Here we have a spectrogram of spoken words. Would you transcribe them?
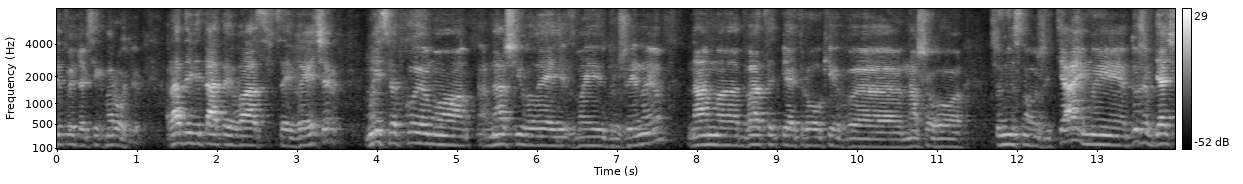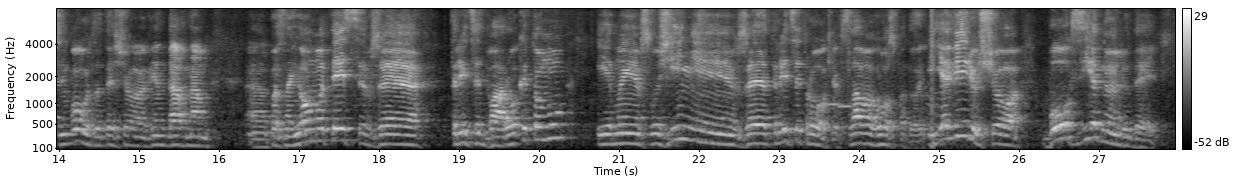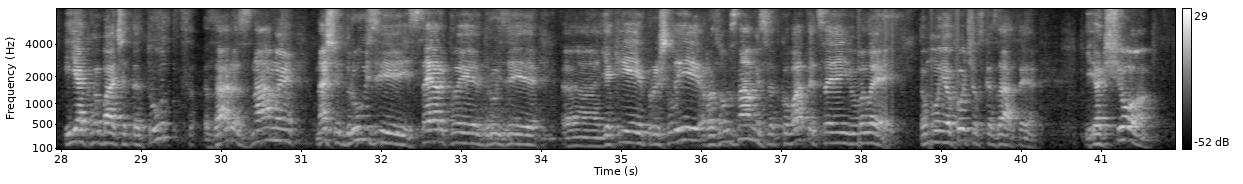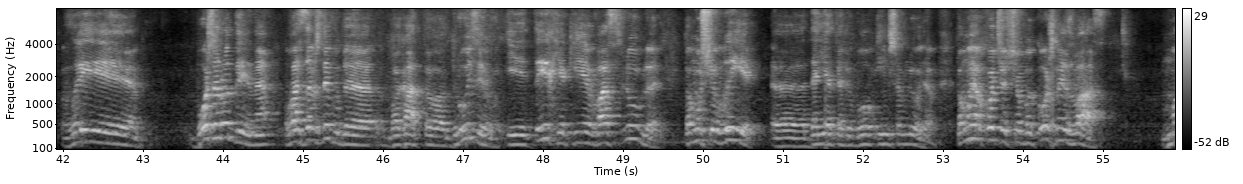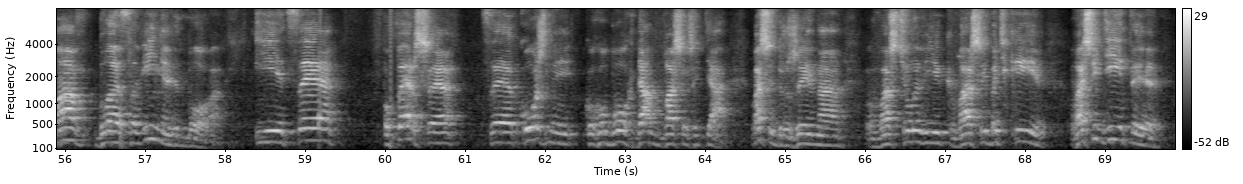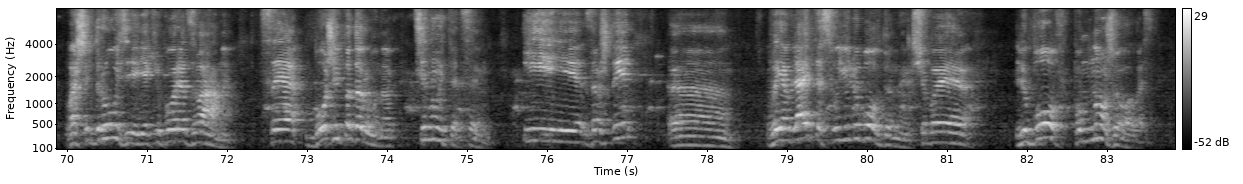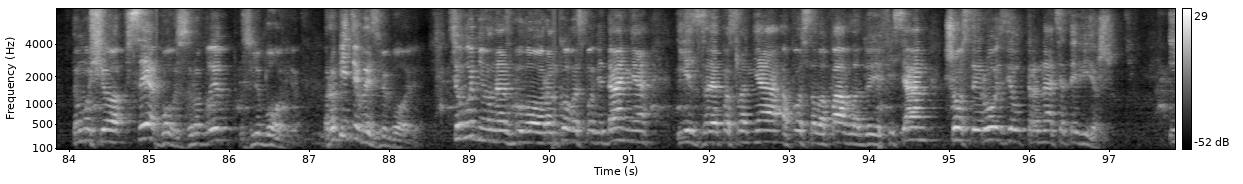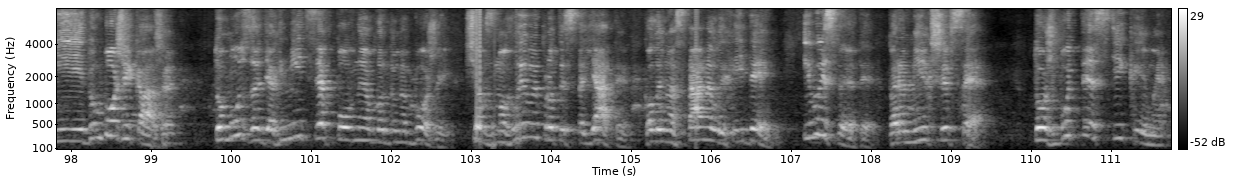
молитви для всіх народів. Радий вітати вас в цей вечір. Ми святкуємо наш ювілей з моєю дружиною. Нам е, 25 років е, нашого сумісного життя, і ми дуже вдячні Богу за те, що він дав нам е, познайомитись вже 32 роки тому. І ми в служінні вже 30 років. Слава Господу! І я вірю, що Бог з'єднує людей. І як ви бачите тут, зараз з нами наші друзі з церкви, друзі, е, які прийшли разом з нами святкувати цей ювілей. Тому я хочу сказати, якщо ви Божа родина, у вас завжди буде багато друзів і тих, які вас люблять. Тому що ви е, даєте любов іншим людям. Тому я хочу, щоб кожен з вас мав благословіння від Бога. І це, по-перше, це кожний, кого Бог дав в ваше життя. Ваша дружина, ваш чоловік, ваші батьки, ваші діти, ваші друзі, які поряд з вами. Це Божий подарунок. Цінуйте цим. І завжди. Е, Виявляйте свою любов до них, щоб любов помножувалась. Тому що все Бог зробив з любов'ю. Робіть і ви з любов'ю. Сьогодні у нас було ранкове сповідання із послання апостола Павла до Єфісян, 6 розділ, 13 вірш. І Дух Божий каже: тому задягніться в повний обладунок Божий, щоб змогли ви протистояти, коли настане лихий день, і вистояти, перемігши все. Тож будьте стійкими,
